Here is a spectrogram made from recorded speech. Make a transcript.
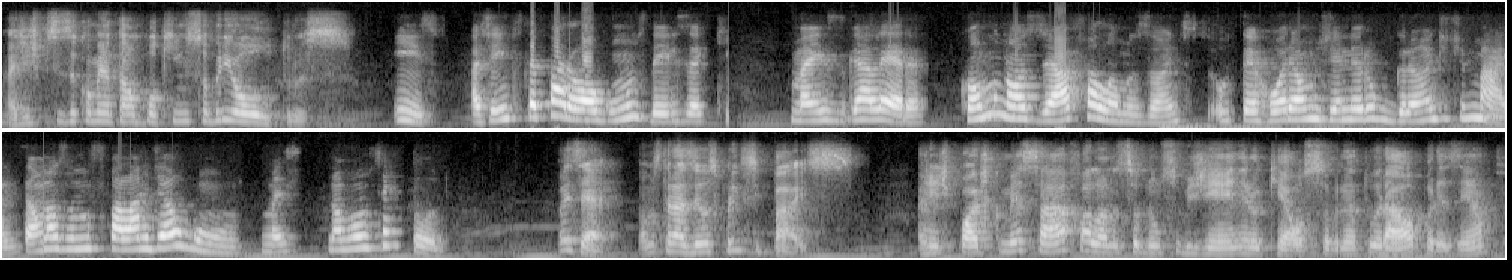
a gente precisa comentar um pouquinho sobre outros. Isso. A gente separou alguns deles aqui. Mas, galera, como nós já falamos antes, o terror é um gênero grande demais. Então nós vamos falar de alguns, mas não vão ser todos. Pois é, vamos trazer os principais. A gente pode começar falando sobre um subgênero que é o sobrenatural, por exemplo,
